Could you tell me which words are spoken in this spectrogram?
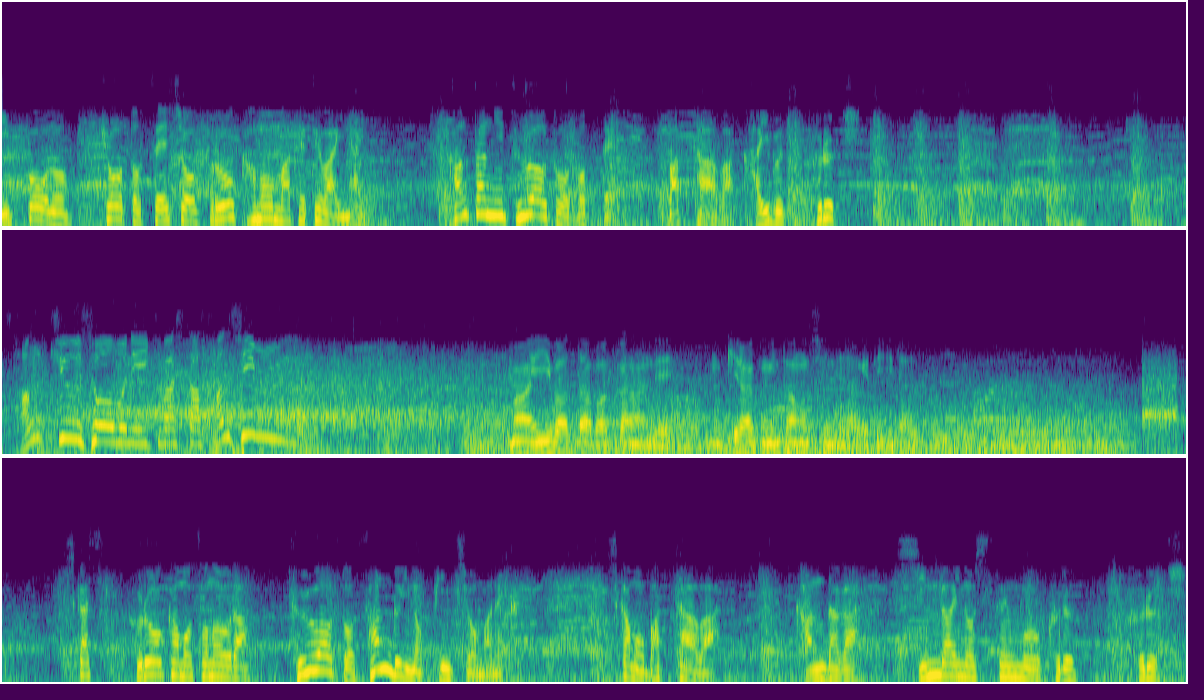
一方の京都成章古岡も負けてはいない。簡単にツーアウトを取ってバッターは怪物古木。3球勝負に行きました三振。まあいいバッターばっかなんでもう気楽に楽しんで投げていきたい。しかし古岡もその裏ツーアウト三塁のピンチを招く。しかもバッターは神田が信頼の視線を送る古木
